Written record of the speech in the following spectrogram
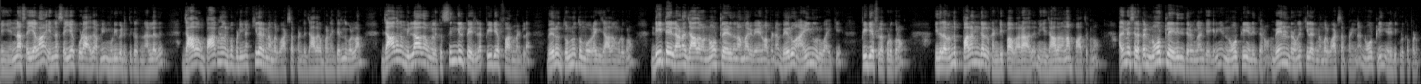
நீங்கள் என்ன செய்யலாம் என்ன செய்யக்கூடாது அப்படின்னு முடிவு எடுத்துக்கிறது நல்லது. ஜாதகம் பார்க்கணும் அப்படின்னா கீழே இருக்க நம்பருக்கு வாட்ஸ்அப் பண்ணிட்டு ஜாதக பலனை தெரிந்து கொள்ளலாம். ஜாதகம் இல்லாதவங்களுக்கு சிங்கிள் பேஜில் பிடிஎஃப் ஃபார்மேட்டில் வெறும் தொண்ணூற்றொம்பது ரூபாய்க்கு ஜாதகம் கொடுக்குறோம் டீட்டெயிலான ஜாதகம் நோட்டில் எழுதுன மாதிரி வேணும் அப்படின்னா வெறும் ஐநூறுரூவாய்க்கு பிடிஎஃப்பில் கொடுக்குறோம். இதில் வந்து பலன்கள் கண்டிப்பாக வராது. நீங்கள் ஜாதகம் தான் பார்த்துக்கணும். அதேமாதிரி சில பேர் நோட்டில் எழுதி தருவீங்களான்னு கேட்குறீங்க நோட்லேயும் எழுதி தரோம். வேணுன்றவங்க கீழே நம்பர் வாட்ஸ்அப் பண்ணிங்கன்னா நோட்லேயும் எழுதி கொடுக்கப்படும்.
